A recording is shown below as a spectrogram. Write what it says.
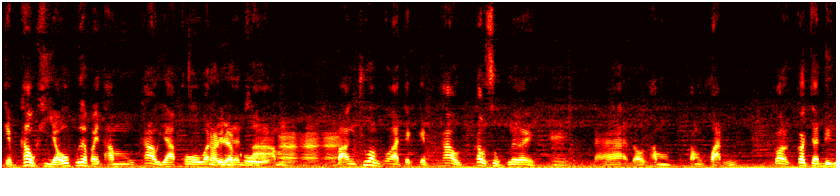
เก็บข้าวเขียวเพื่อไปทำข้าวยาโควันข้าวเป็นยาเดือนโคสามอ่าอ่าอ่าบางช่วงก็อาจจะเก็บข้าวข้าวสุกเลยอืมนะฮะเราทำทำขวัญก็ก็จะดึง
